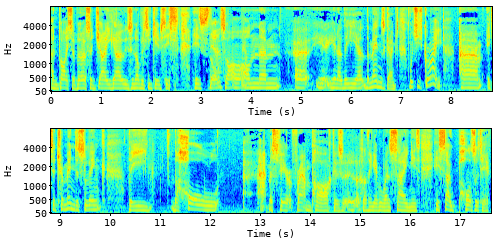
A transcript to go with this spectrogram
and vice versa. Jay goes and obviously gives his his thoughts yeah. on, yeah. on um, uh, you, you, know the uh, the men's games, which is great. Um, it's a tremendous link. The the whole atmosphere at Fratton Park, as, as, I think everyone's saying, is is so positive. positive,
